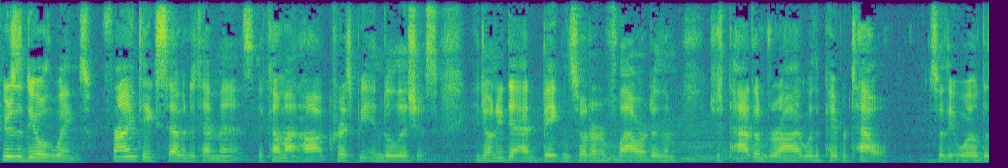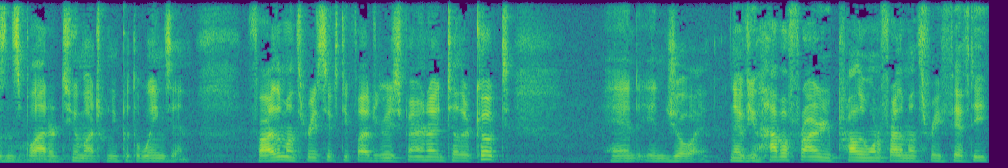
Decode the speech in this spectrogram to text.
Here's the deal with wings frying takes 7 to 10 minutes. They come out hot, crispy, and delicious. You don't need to add baking soda or flour to them, just pat them dry with a paper towel so the oil doesn't splatter too much when you put the wings in. Fry them on 365 degrees Fahrenheit until they're cooked and enjoy. Now, if you have a fryer, you probably want to fry them on 350.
